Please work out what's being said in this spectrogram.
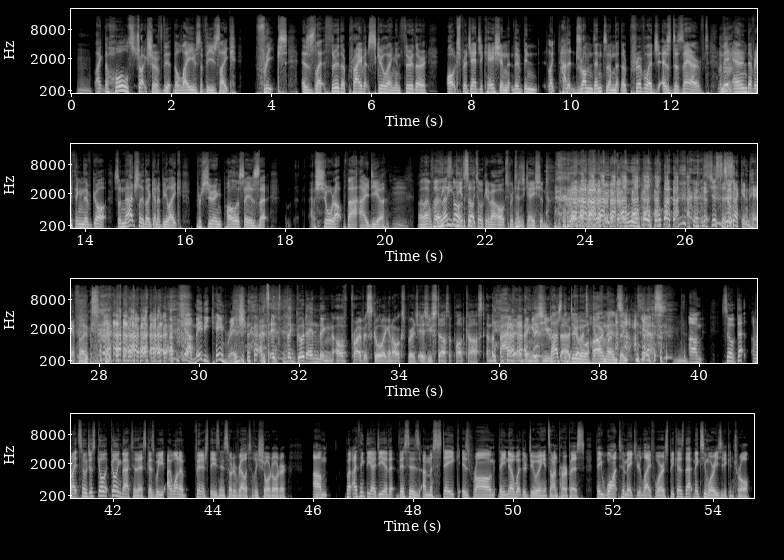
like the whole structure of the, the lives of these like freaks is like through their private schooling and through their Oxbridge education, they've been like had it drummed into them that their privilege is deserved and Mhm. they earned everything they've got. So naturally they're going to be like pursuing policies that shore up that idea. Mm. Well, that, So I well let's the- not the- so start the- talking about Oxford education. it's just a second here, folks. yeah, maybe Cambridge. it's, it's the good ending of private schooling in Oxbridge is you start a podcast, and the bad ending is you That's the uh, do go no into harm government. ending. yes. um so that right so just go, going back to this because we i want to finish these in sort of relatively short order um but i think the idea that this is a mistake is wrong. They know what they're doing. It's on purpose. They want to make your life worse because that makes you more easy to control.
